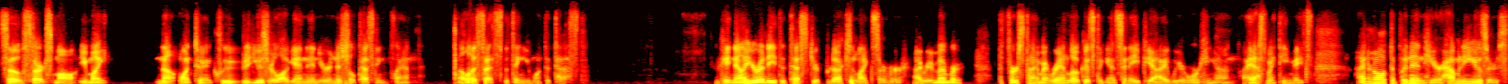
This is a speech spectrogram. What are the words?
So start small. You might not want to include a user login in your initial testing plan, unless that's the thing you want to test. Okay, now you're ready to test your production-like server. I remember the first time I ran Locust against an API we were working on. I asked my teammates, I don't know what to put in here. How many users?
